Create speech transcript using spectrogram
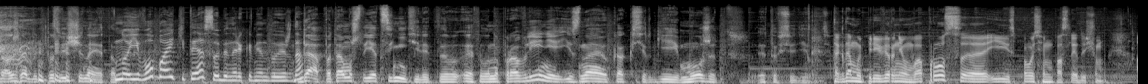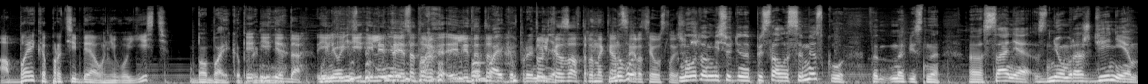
должна быть посвящена этому. Но его байки ты особенно рекомендуешь, да? Да, потому что я ценитель этого, этого направления и знаю, как Сергей может это все делать. Тогда мы перевернем вопрос э, и спросим по следующему. А байка про тебя у него есть? Бабайка про И- и- меня. да. У Или, него и- есть- или у него ты есть это только, или бабайка это про только меня. завтра на Ну вот- концерте услышишь? Ну вот он мне сегодня прислал смс написано э, «Саня, с днем рождения,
